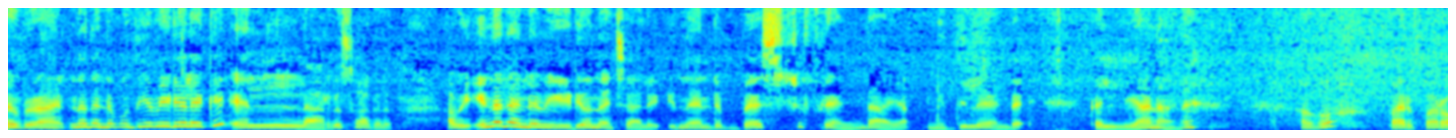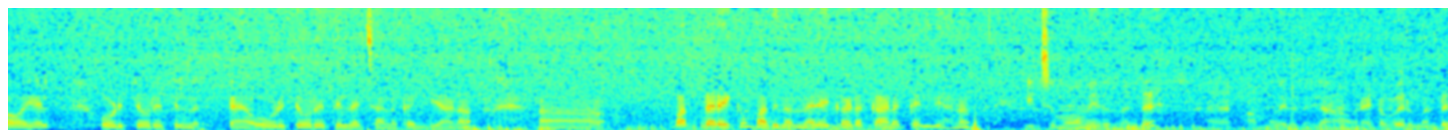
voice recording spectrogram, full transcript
എവ്രിവൺ ഇന്നത്തെ എന്റെ പുതിയ വീഡിയോയിലേക്ക് എല്ലാവർക്കും സ്വാഗതം. അപ്പോൾ ഇന്നത്തെ എന്റെ വീഡിയോ എന്ന് വെച്ചാൽ ഇന്ന് എന്റെ ബെസ്റ്റ് ഫ്രണ്ടായ മിഥിലേന്റെ കല്യാണമാണ് അപ്പോൾ പരപ്പ റോയൽ ഓഡിറ്റോറിയത്തിൽ ഓഡിറ്റോറിയത്തിൽ വെച്ചാണ് കല്യാണം. പത്തരയ്ക്കും പതിനൊന്നരയ്ക്കും ഇടക്കാണ് കല്യാണം. ഇച്ചുമോൻ വരുന്നുണ്ട്. അമ്മ വരുന്നില്ല അവനേട്ടൻ വരുന്നുണ്ട്.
